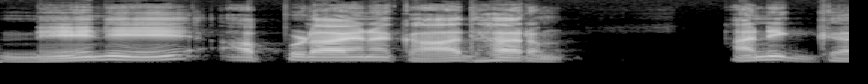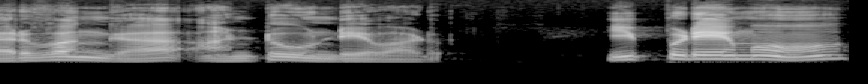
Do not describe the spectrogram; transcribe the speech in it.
నేనే అప్పుడు ఆయనకు ఆధారం అని గర్వంగా అంటూ ఉండేవాడు. ఇప్పుడేమో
